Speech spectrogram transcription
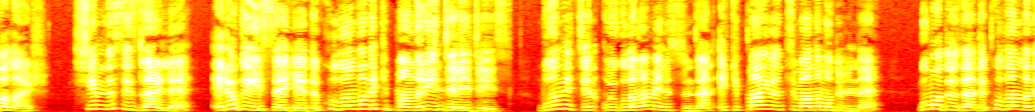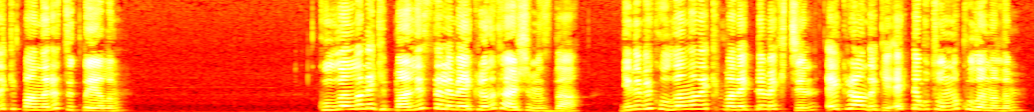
Merhabalar. Şimdi sizlerle Eloga İSG'de kullanılan ekipmanları inceleyeceğiz. Bunun için uygulama menüsünden ekipman yönetimi ana modülüne, bu modülden de kullanılan ekipmanlara tıklayalım. Kullanılan ekipman listeleme ekranı karşımızda. Yeni bir kullanılan ekipman eklemek için ekrandaki ekle butonunu kullanalım.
